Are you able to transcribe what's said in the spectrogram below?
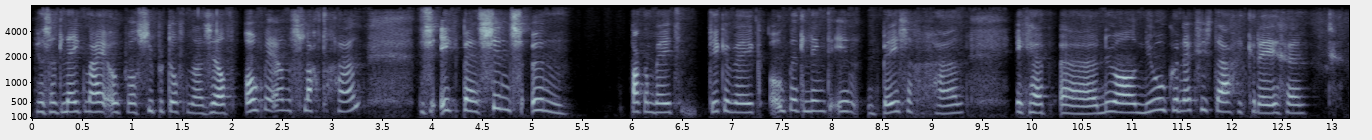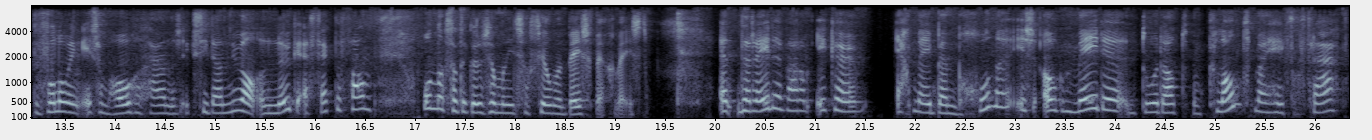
Dus het leek mij ook wel super tof om daar zelf ook mee aan de slag te gaan. Dus ik ben sinds een pak een beetje dikke week ook met LinkedIn bezig gegaan. Ik heb uh, nu al nieuwe connecties daar gekregen. De following is omhoog gegaan. Dus ik zie daar nu al een leuke effecten van. Ondanks dat ik er dus helemaal niet zoveel mee bezig ben geweest. En de reden waarom ik er echt mee ben begonnen is ook mede doordat een klant mij heeft gevraagd:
